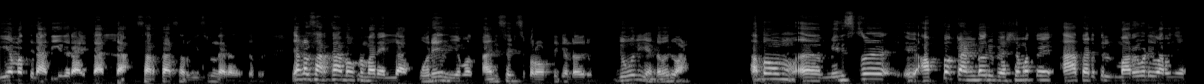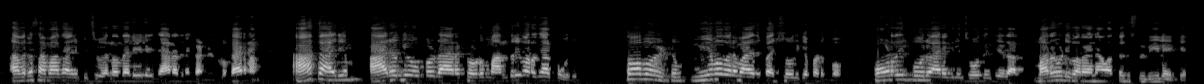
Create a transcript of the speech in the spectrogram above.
നിയമത്തിന് അതീതരായിട്ടല്ല സർക്കാർ സർവീസിൽ നിലനിൽക്കുന്നത് ഞങ്ങൾ സർക്കാർ ഡോക്ടർമാരെല്ലാം ഒരേ നിയമം അനുസരിച്ച് പ്രവർത്തിക്കേണ്ടവരും ജോലി ചെയ്യേണ്ടവരുമാണ്. അപ്പം മിനിസ്റ്റർ അപ്പൊ കണ്ട ഒരു വിഷമത്തെ ആ തരത്തിൽ മറുപടി പറഞ്ഞ് അവരെ സമാധാനിപ്പിച്ചു എന്ന നിലയിൽ ഞാൻ അതിനെ കണ്ടിട്ടുള്ളൂ. കാരണം ആ കാര്യം ആരോഗ്യവകുപ്പ് ഡയറക്ടറോട് മന്ത്രി പറഞ്ഞാൽ പോലും സ്വാഭാവികമായിട്ടും നിയമപരമായത് പരിശോധിക്കപ്പെടുമ്പോൾ കോടതിയിൽ പോലും ആരെങ്കിലും ചോദ്യം ചെയ്താൽ മറുപടി പറയാനാവാത്ത ഒരു സ്ഥിതിയിലേക്ക്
